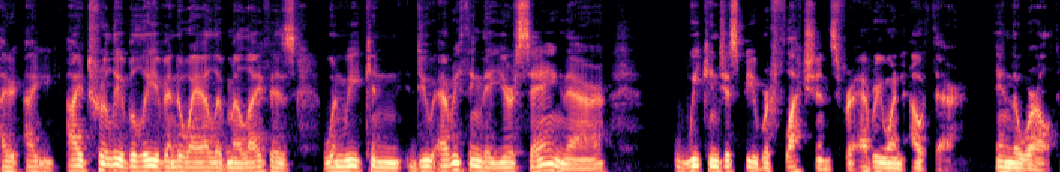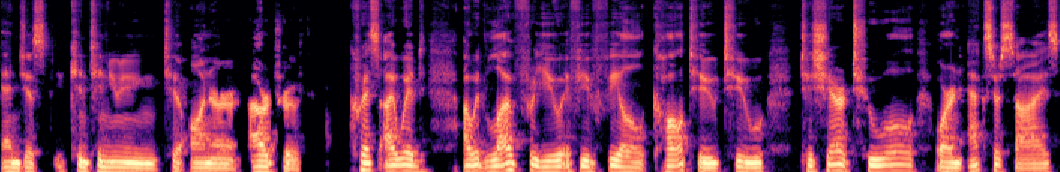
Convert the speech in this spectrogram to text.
I, I I truly believe in the way I live my life is when we can do everything that you're saying there, we can just be reflections for everyone out there in the world and just continuing to honor our truth. Chris, I would I would love for you if you feel called to to to share a tool or an exercise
